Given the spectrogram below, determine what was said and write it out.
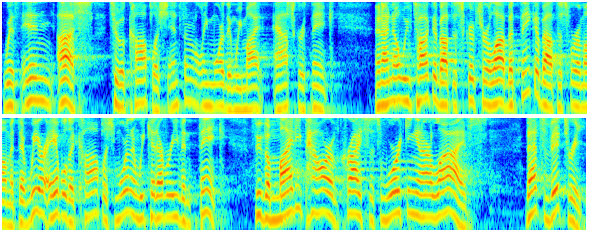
within us to accomplish infinitely more than we might ask or think. And I know we've talked about the scripture a lot, but think about this for a moment that we are able to accomplish more than we could ever even think through the mighty power of Christ that's working in our lives. That's victory.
